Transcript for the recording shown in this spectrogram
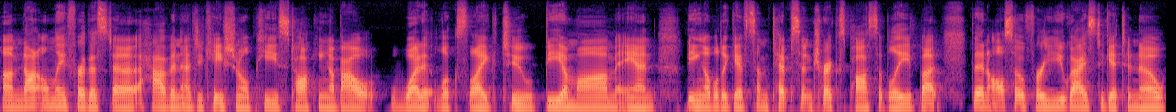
Um not only for this to have an educational piece talking about what it looks like to be a mom and being able to give some tips and tricks possibly, but then also for you guys to get to know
